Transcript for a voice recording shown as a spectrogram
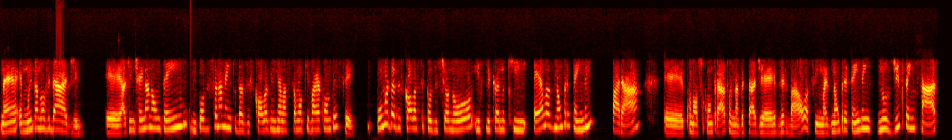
né, é muita novidade. É, a gente ainda não tem um posicionamento das escolas em relação ao que vai acontecer. Uma das escolas se posicionou explicando que elas não pretendem parar é, com o nosso contrato, na verdade é verbal, assim, mas não pretendem nos dispensar,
